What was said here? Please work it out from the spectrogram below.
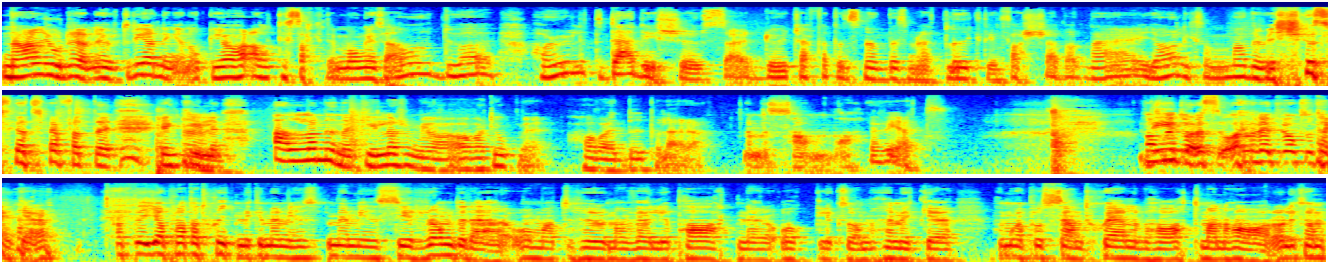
när han gjorde den utredningen, och jag har alltid sagt det, många säger Åh, du har, har du lite daddy issues? Här, Du har ju träffat en snubbe som är rätt lik din farsa. Jag bara, Nej, jag har liksom mother issues för jag har träffat en kille. Alla mina killar som jag har varit ihop med har varit bipolära. Nej men samma. Jag vet. Fast det är vet bara så. Men vet jag också tänker? Att jag har pratat skitmycket med min, med min syrra om det där. Om att hur man väljer partner och liksom hur mycket, hur många procent självhat man har. Och liksom,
